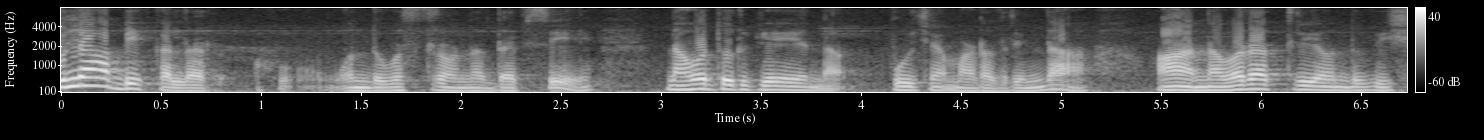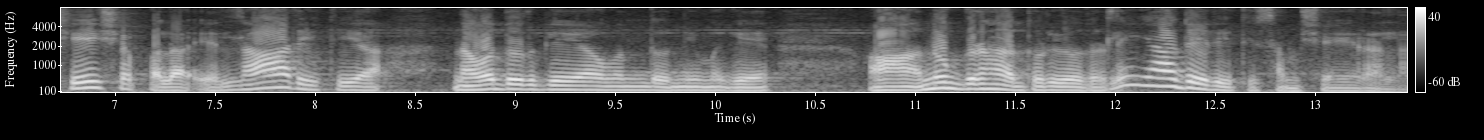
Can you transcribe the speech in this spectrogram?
ಗುಲಾಬಿ ಕಲರ್ ಒಂದು ವಸ್ತ್ರವನ್ನು ಧರಿಸಿ ನವದುರ್ಗೆಯನ್ನು ಪೂಜೆ ಮಾಡೋದ್ರಿಂದ ಆ ನವರಾತ್ರಿಯ ಒಂದು ವಿಶೇಷ ಫಲ, ಎಲ್ಲ ರೀತಿಯ ನವದುರ್ಗೆಯ ಒಂದು ನಿಮಗೆ ಅನುಗ್ರಹ ದೊರೆಯೋದರಲ್ಲಿ ಯಾವುದೇ ರೀತಿ ಸಂಶಯ ಇರಲ್ಲ.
